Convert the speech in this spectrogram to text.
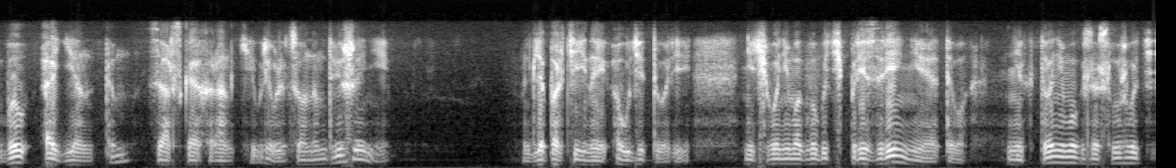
был агентом царской охранки в революционном движении. Для партийной аудитории ничего не могло быть презрения этого – Никто не мог заслуживать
